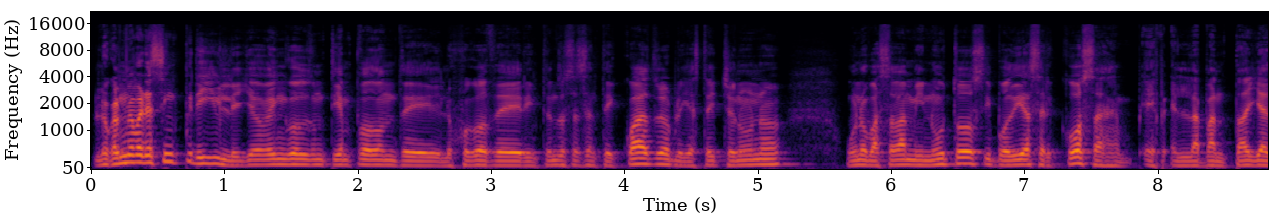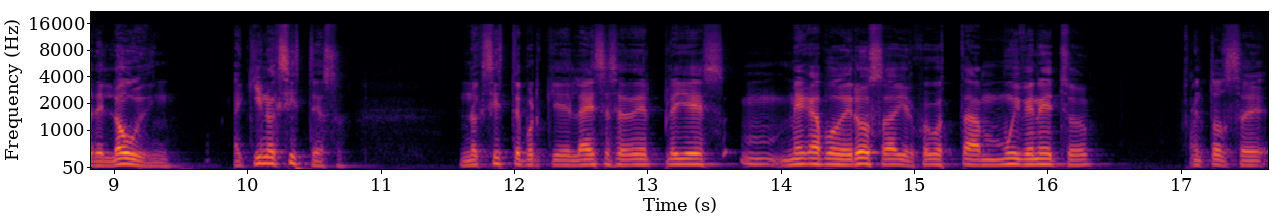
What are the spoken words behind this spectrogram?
Lo cual me parece increíble. Yo vengo de un tiempo donde los juegos de Nintendo 64, PlayStation 1, uno pasaba minutos y podía hacer cosas en, la pantalla de loading. Aquí no existe eso. No existe porque la SSD del Play es mega poderosa y el juego está muy bien hecho. Entonces,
